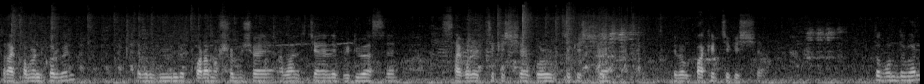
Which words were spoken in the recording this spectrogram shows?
তারা কমেন্ট করবেন এবং বিভিন্ন পরামর্শ বিষয়ে আমার চ্যানেলে ভিডিও আছে, ছাগলের চিকিৎসা, গরুর চিকিৎসা এবং পাখির চিকিৎসা। তো বন্ধুগণ,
